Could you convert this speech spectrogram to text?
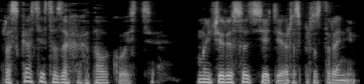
Раскатисто захохотал Костя. Мы через соцсети распространим.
